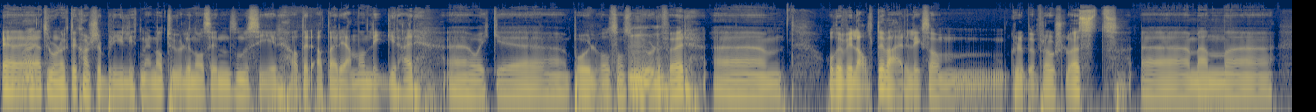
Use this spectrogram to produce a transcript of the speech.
Eh, jeg tror nok det kanskje blir litt mer naturlig nå, siden som du sier, at, at arenaen ligger her, eh, og ikke eh, på Ullevål, sånn som mm. du gjorde før. Um, og det vil alltid være liksom klubben fra Oslo øst, Uh, men uh,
